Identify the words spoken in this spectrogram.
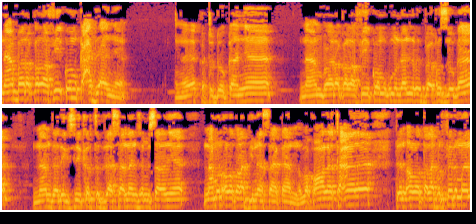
nah barakallahu fikum keadaannya. Nah, kedudukannya nah barakallahu fikum kemudian lebih bagus juga Nah dari sisi kecerdasan dan semisalnya namun Allah telah binasakan. Wa ta'ala dan Allah telah berfirman,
